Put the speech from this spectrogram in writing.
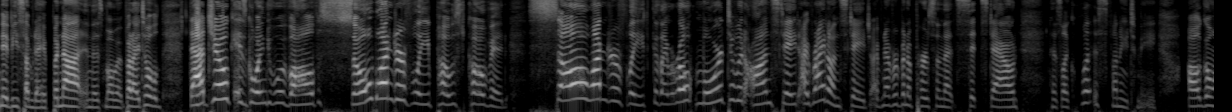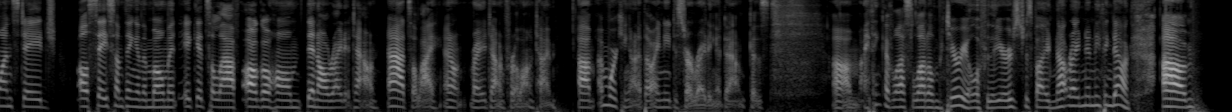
maybe someday, but not in this moment. But I told that joke is going to evolve so wonderfully post COVID. So wonderfully because I wrote more to it on stage. I write on stage. I've never been a person that sits down and is like, what is funny to me? I'll go on stage. I'll say something in the moment. It gets a laugh. I'll go home. Then I'll write it down. Ah, it's a lie. I don't write it down for a long time. Um, I'm working on it though. I need to start writing it down because um, I think I've lost a lot of material over the years just by not writing anything down. Um,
